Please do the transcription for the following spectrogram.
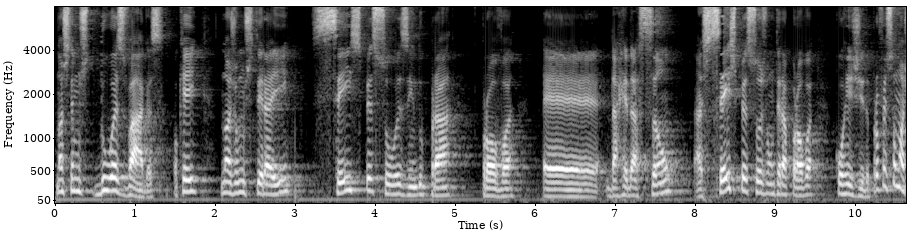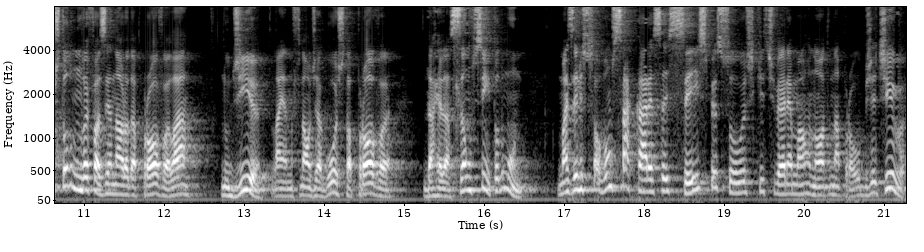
nós temos duas vagas, ok? Nós vamos ter aí seis pessoas indo para a prova é, da redação. As seis pessoas vão ter a prova corrigida. Professor, mas todo mundo vai fazer na hora da prova lá, no dia, lá no final de agosto, a prova da redação? Sim, todo mundo mas eles só vão sacar essas seis pessoas que tiverem a maior nota na prova objetiva.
